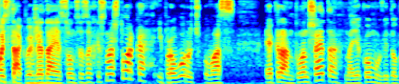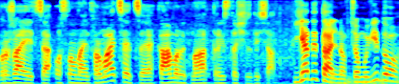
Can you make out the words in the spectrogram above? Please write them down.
Ось так виглядає сонцезахисна шторка, і праворуч у вас екран планшета, на якому відображається основна інформація. Це камери на 360. Я детально в цьому відео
